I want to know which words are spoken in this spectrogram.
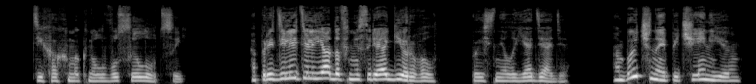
— тихо хмыкнул в усы Луций. Определитель ядов не среагировал, — пояснила я дяде. «Обычное печенье,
